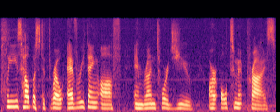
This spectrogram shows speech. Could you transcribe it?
Please help us to throw everything off and run towards you, our ultimate prize.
